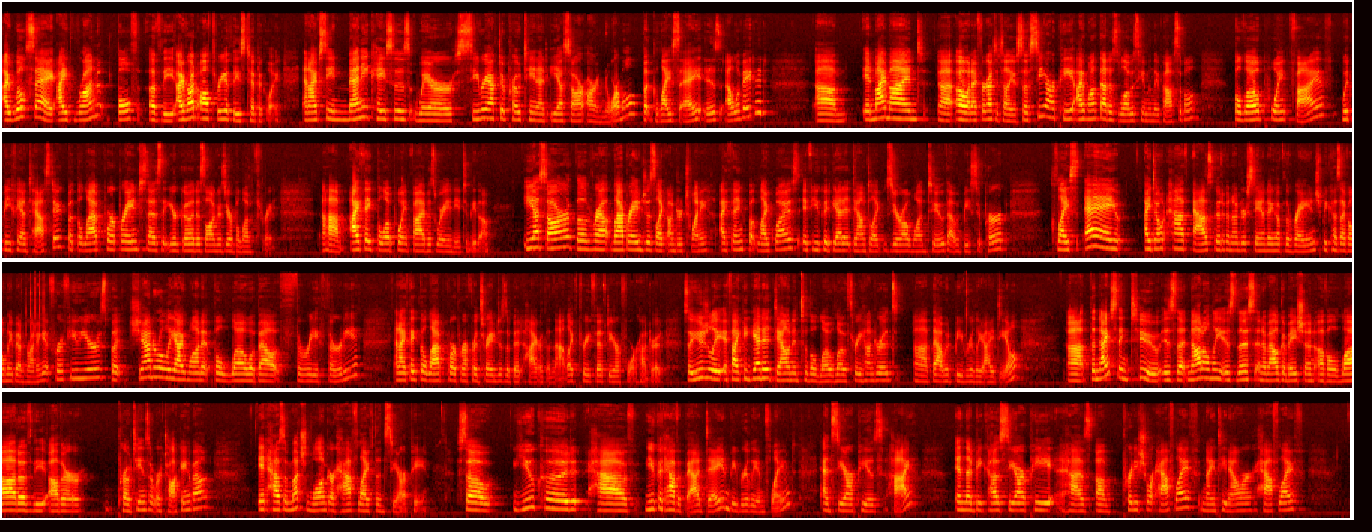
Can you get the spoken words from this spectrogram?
I will say I run both of the I run all three of these typically, and I've seen many cases where C-reactive protein and ESR are normal, but GlycA is elevated. Um, in my mind, uh, oh, and I forgot to tell you, so CRP, I want that as low as humanly possible. Below 0.5 would be fantastic, but the LabCorp range says that you're good as long as you're below 3. Um, I think below 0.5 is where you need to be though. ESR, the lab range is like under 20, I think, but likewise, if you could get it down to like 0, 1, 2, that would be superb. GlycA, I don't have as good of an understanding of the range because I've only been running it for a few years, but generally I want it below about 330. And I think the LabCorp reference range is a bit higher than that, like 350 or 400. So usually if I could get it down into the low, low 300s, uh, that would be really ideal. Uh, the nice thing too is that not only is this an amalgamation of a lot of the other proteins that we're talking about, it has a much longer half-life than CRP. So you could have you could have a bad day and be really inflamed and CRP is high. And then because CRP has a pretty short half-life, 19 hour half-life,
